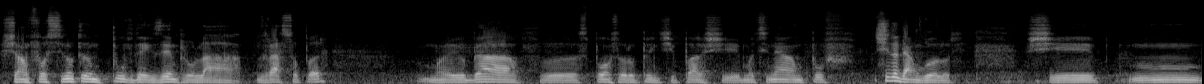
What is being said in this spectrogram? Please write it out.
și am fost ținut în puf, de exemplu, la Grasshopper. Mă iubea uh, sponsorul principal și mă ținea în puf și dădeam goluri. Și mm,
